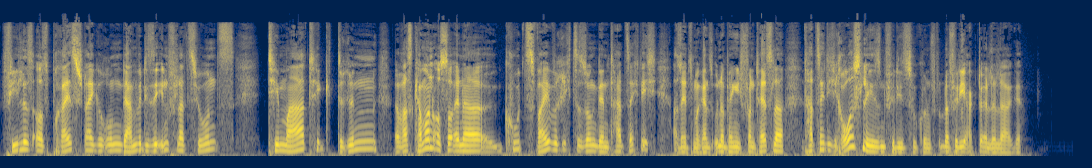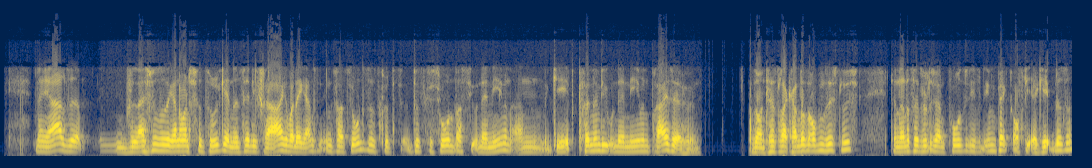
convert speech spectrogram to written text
vieles aus Preissteigerungen, da haben wir diese Inflationsthematik drin. Was kann man aus so einer Q2-Berichtssaison denn tatsächlich, also jetzt mal ganz unabhängig von Tesla, tatsächlich rauslesen für die Zukunft oder für die aktuelle Lage? Naja, also vielleicht müssen wir sogar noch einen Schritt zurückgehen. Das ist ja die Frage bei der ganzen Inflationsdiskussion, was die Unternehmen angeht, können die Unternehmen Preise erhöhen? So, und Tesla kann das offensichtlich. Dann hat das natürlich einen positiven Impact auf die Ergebnisse.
